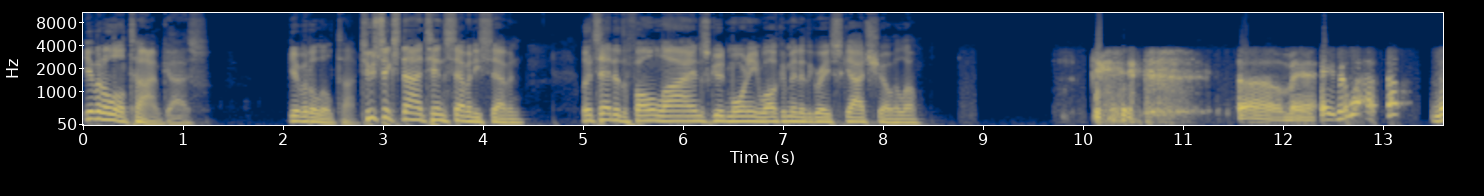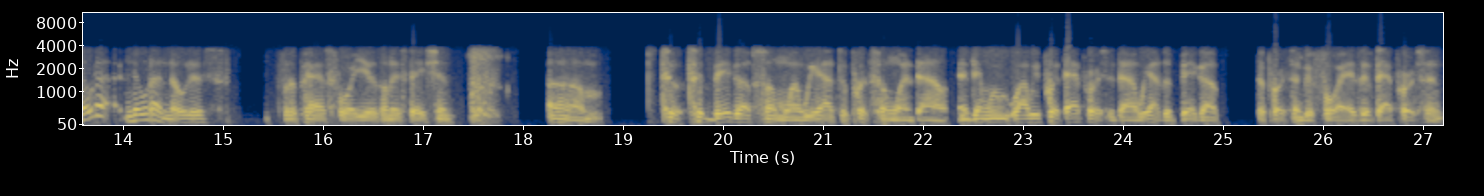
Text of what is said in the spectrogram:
Give it a little time, guys. Give it a little time. 269 1077. Let's head to the phone lines. Good morning. Welcome into the Great Scott Show. Hello. Oh man, hey man, what? I, know what? I, know what I noticed for the past four years on this station. Um, to to big up someone, we have to put someone down, and then we, while we put that person down, we have to big up the person before, as if that person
